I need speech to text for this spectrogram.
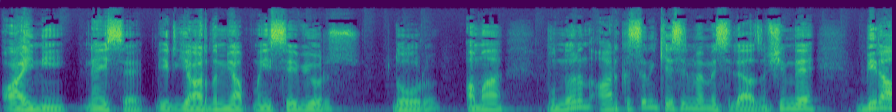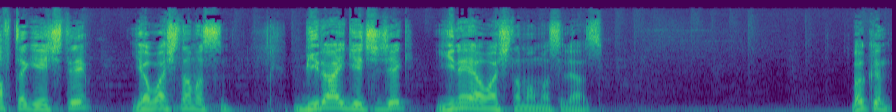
aynı neyse bir yardım yapmayı seviyoruz. Doğru ama bunların arkasının kesilmemesi lazım. Şimdi bir hafta geçti yavaşlamasın. Bir ay geçecek yine yavaşlamaması lazım. Bakın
